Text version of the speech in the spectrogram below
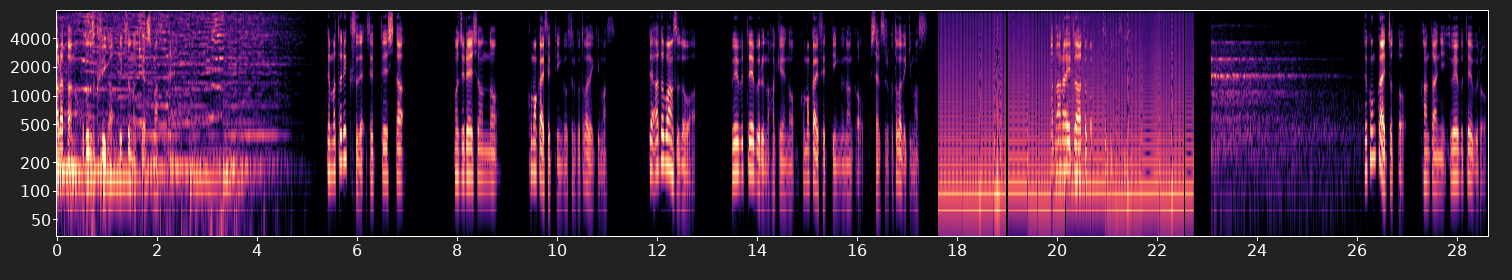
新たな音作りができそうな気がしますね。で、マトリックスで設定したモジュレーションの細かいセッティングをすることができます。で、アドバンスドはウェーブテーブルの波形の細かいセッティングなんかをしたりすることができます。アナライザーとかもついてますね。じゃあ今回ちょっと簡単にウェーブテーブルを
